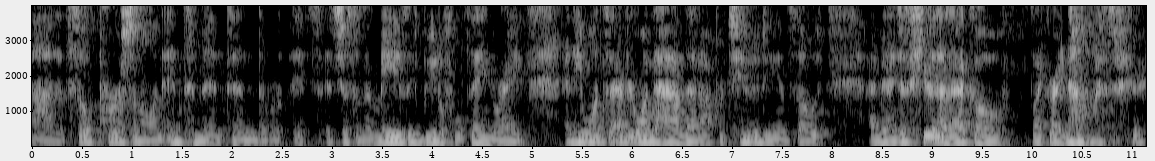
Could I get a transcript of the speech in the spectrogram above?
Uh, that's so personal and intimate, and the, it's it's just an amazing, beautiful thing, right? And He wants everyone to have that opportunity. And so, I mean, I just hear that echo like right now in my spirit.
